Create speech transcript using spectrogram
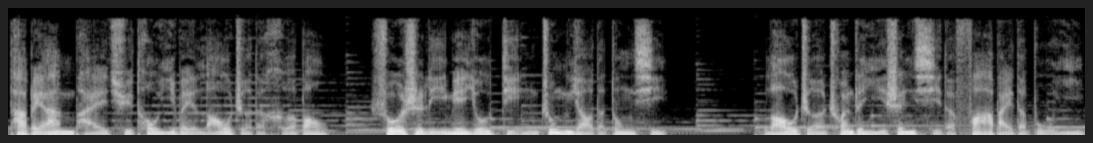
他被安排去偷一位老者的荷包，说是里面有顶重要的东西。老者穿着一身洗得发白的布衣，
